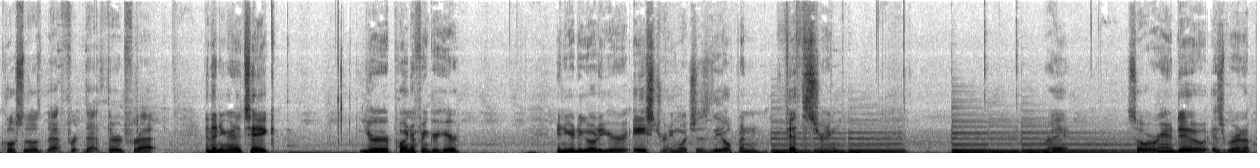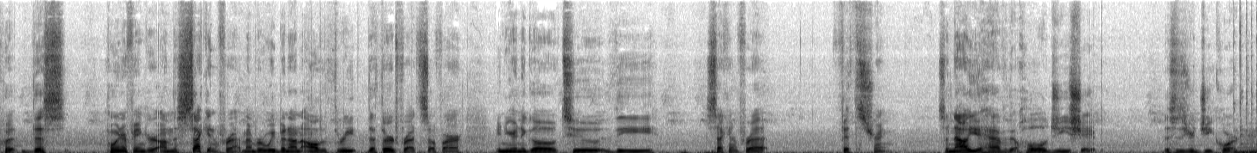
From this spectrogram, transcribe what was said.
close to those, that, that third fret. And then you're gonna take your pointer finger here, and you're gonna go to your A string, which is the open fifth string, right? So what we're gonna do is we're gonna put this pointer finger on the second fret. Remember, we've been on all the three, the third fret so far, and you're gonna go to the second fret, fifth string. So now you have the whole G shape. This is your G chord, which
